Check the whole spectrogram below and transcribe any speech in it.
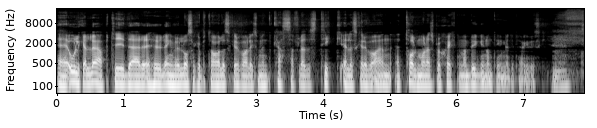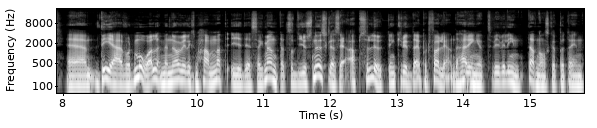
Eh, olika löptider, hur länge vill du låsa kapitalet? Ska det vara liksom en kassaflödestick eller ska det vara en, ett 12 månaders projekt när man bygger någonting med lite hög risk? Eh, det är vårt mål, men nu har vi liksom hamnat i det segmentet. Så just nu skulle jag säga absolut, det är en krydda i portföljen. Det här är inget, vi vill inte att någon ska putta in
